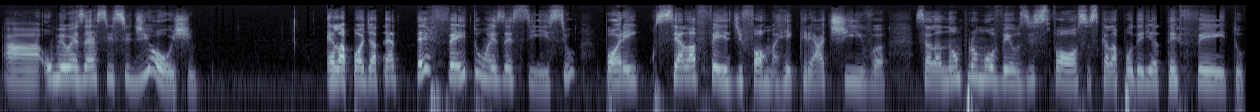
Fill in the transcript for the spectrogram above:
ah, o meu exercício de hoje. Ela pode até ter feito um exercício Porém, se ela fez de forma recreativa, se ela não promoveu os esforços que ela poderia ter feito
